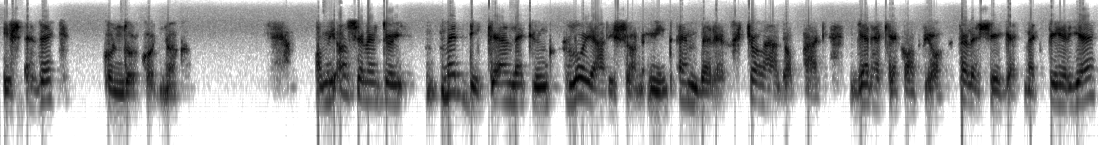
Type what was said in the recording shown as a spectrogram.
és ezek gondolkodnak. Ami azt jelenti, hogy meddig kell nekünk lojálisan, mint emberek, családapák, gyerekek apja, feleségeknek férje,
